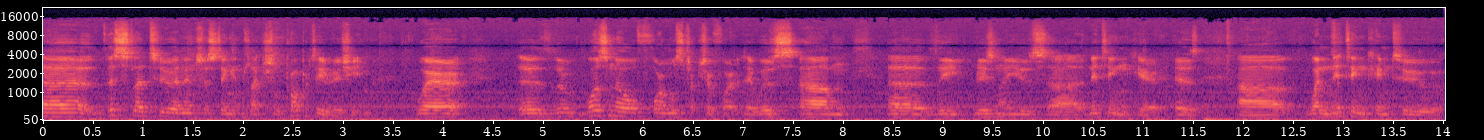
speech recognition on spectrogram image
uh, this led to an interesting intellectual property regime where uh, there was no formal structure for it. It was um, uh, the reason I use uh, knitting here is when knitting came to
